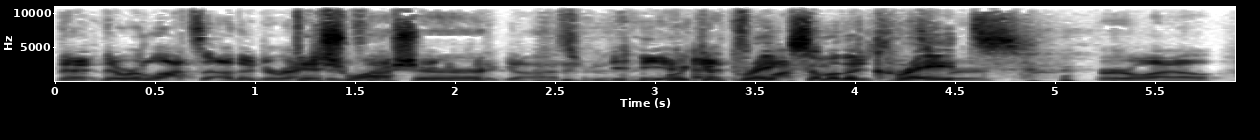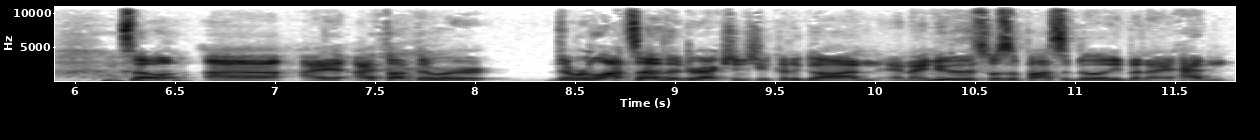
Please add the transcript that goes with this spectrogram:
there, there were lots of other directions. Dishwasher, that could have gone. that sort of. Yeah, We could break some of the crates. for, for a while. So uh, I I thought there were there were lots of other directions you could have gone, and I knew this was a possibility, but I hadn't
